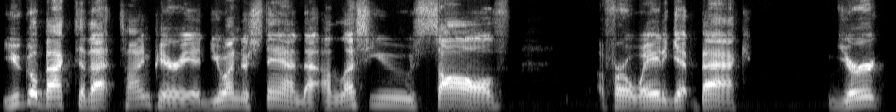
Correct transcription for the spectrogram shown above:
you go back to that time period, you understand that unless you solve for a way to get back, your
